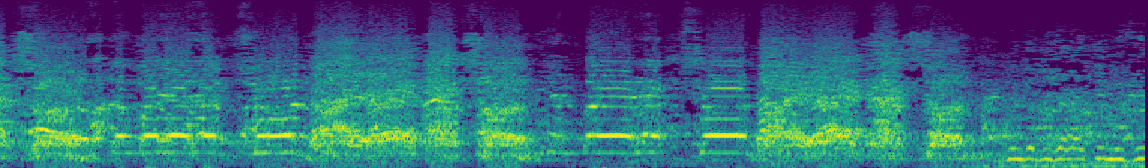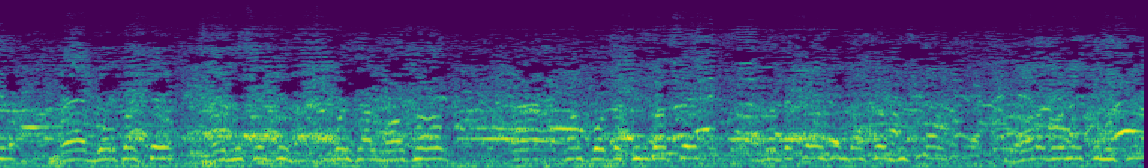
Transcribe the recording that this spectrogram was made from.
একশো কিন্তু বিশাল একটি মিছিল বের করছে। এই মিছিলটি বরিশাল মহাসড়ক এখন প্রদর্শন করছে। আপনারা দেখতে পাচ্ছেন, দর্শক বিশাল বড় ধরনের একটি মিছিল।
